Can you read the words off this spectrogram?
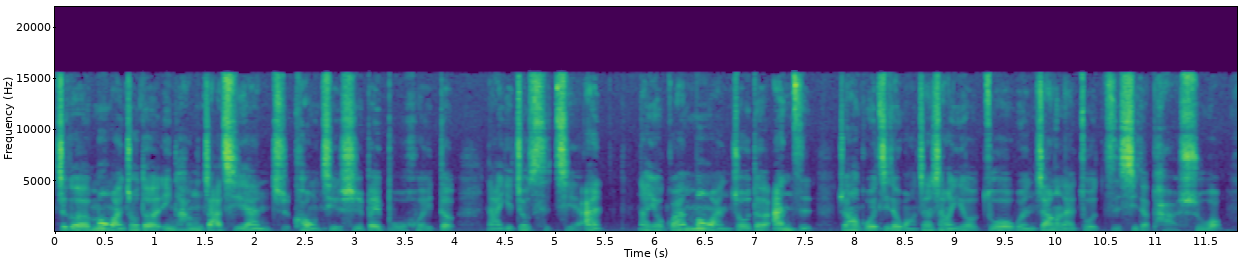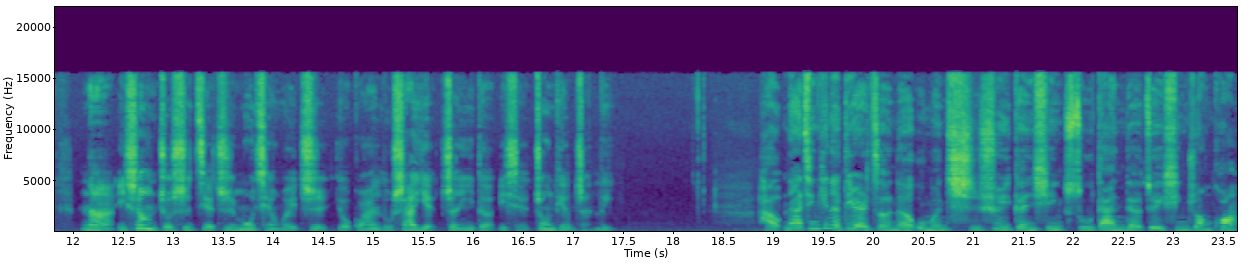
这个孟晚舟的银行诈欺案指控其实是被驳回的，那也就此结案。那有关孟晚舟的案子，中央国际的网站上也有做文章来做仔细的爬梳哦。那以上就是截至目前为止有关卢沙野争议的一些重点整理。好，那今天的第二则呢，我们持续更新苏丹的最新状况。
